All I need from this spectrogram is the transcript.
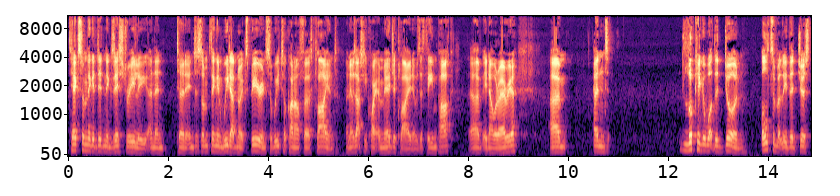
take something that didn't exist really and then turn it into something. And we'd had no experience, so we took on our first client, and it was actually quite a major client. It was a theme park um, in our area, um, and looking at what they'd done, ultimately they'd just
